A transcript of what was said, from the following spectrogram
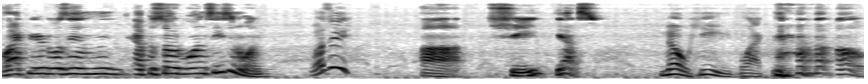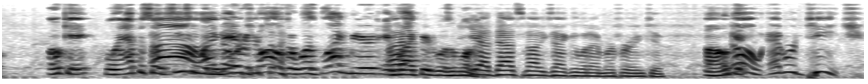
Blackbeard was in episode one, season one. Was he? Uh, she, yes. No, he, Blackbeard. Oh, okay. Well, in episode Oh, season one, I you may recall there was Blackbeard, and Blackbeard was a woman. yeah, that's not exactly what I'm referring to. Oh, okay. No, Edward Teach.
